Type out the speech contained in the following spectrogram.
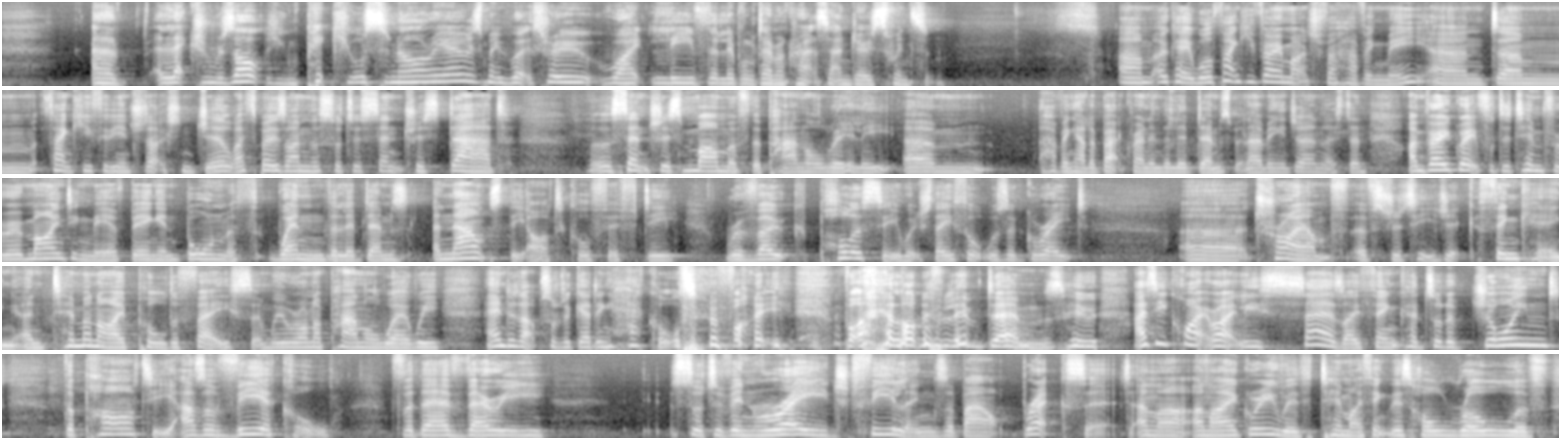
an election result, you can pick your scenarios, maybe work through, right, leave the Liberal Democrats and Jo Swinson. Um, okay, well, thank you very much for having me, and um, thank you for the introduction, Jill. I suppose I'm the sort of centrist dad, the centrist mum of the panel, really, um, having had a background in the Lib Dems, but now being a journalist. And I'm very grateful to Tim for reminding me of being in Bournemouth when the Lib Dems announced the Article 50 revoke policy, which they thought was a great uh, triumph of strategic thinking. And Tim and I pulled a face, and we were on a panel where we ended up sort of getting heckled by, by a lot of Lib Dems who, as he quite rightly says, I think, had sort of joined the party as a vehicle for their very sort of enraged feelings about Brexit. And, and I agree with Tim. I think this whole role of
